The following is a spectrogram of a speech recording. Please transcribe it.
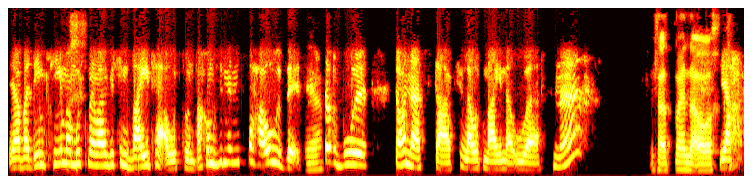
Ja, bei dem Thema muss man mal ein bisschen weiter ausholen. Warum sind wir denn zu Hause? Es Ja. ist doch wohl Donnerstag laut meiner Uhr, ne? Laut meiner auch. Ja,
